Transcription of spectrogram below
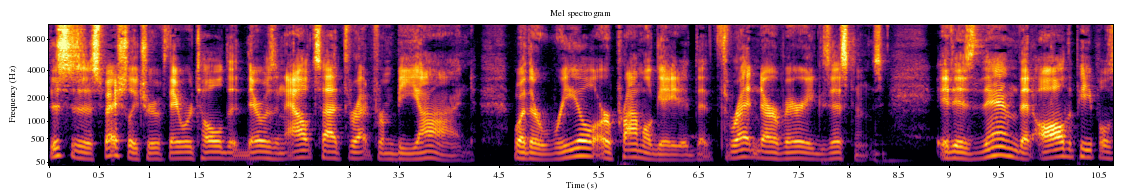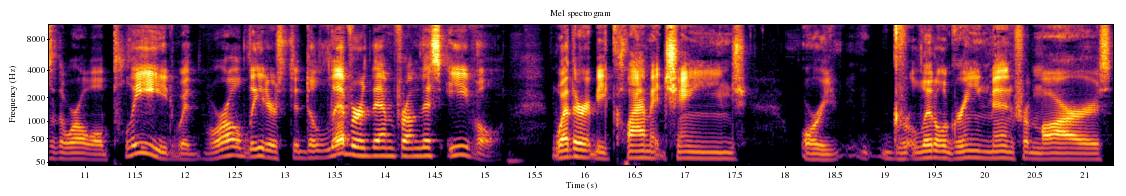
This is especially true if they were told that there was an outside threat from beyond, whether real or promulgated, that threatened our very existence. It is then that all the peoples of the world will plead with world leaders to deliver them from this evil, whether it be climate change or little green men from Mars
